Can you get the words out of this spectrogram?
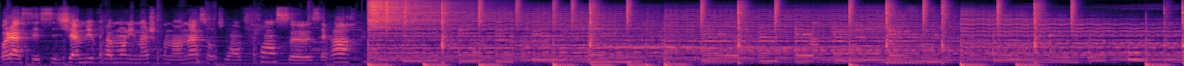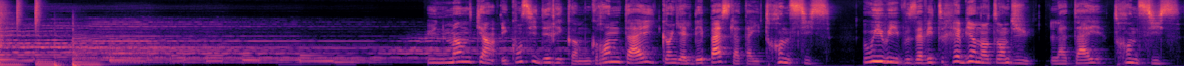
voilà, c'est jamais vraiment l'image qu'on en a, surtout en France, c'est rare. Mannequin est considérée comme grande taille quand elle dépasse la taille 36. Oui, oui, vous avez très bien entendu, la taille 36.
